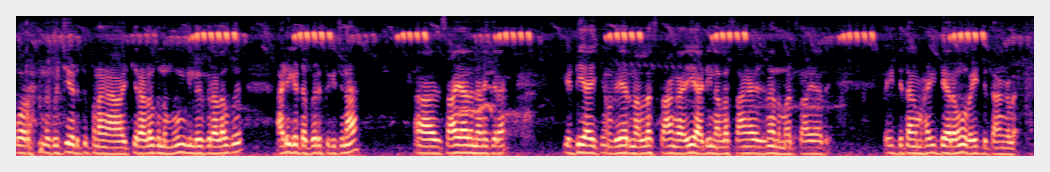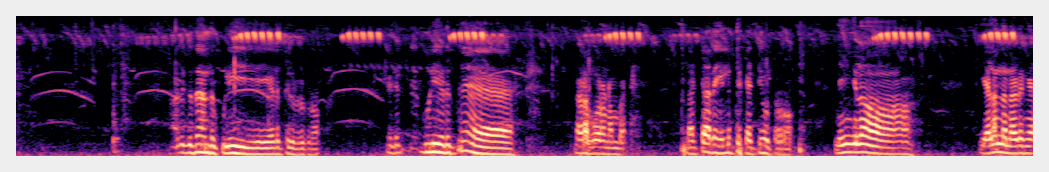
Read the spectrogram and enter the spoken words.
போடுறேன். இந்த குச்சி எடுத்து இப்போ நாங்கள் வைக்கிற அளவுக்கு இந்த மூங்கில் இருக்கிற அளவுக்கு அடிக்கட்டை பெருத்துக்குச்சுன்னா அது சாயாதுன்னு நினைக்கிறேன். கெட்டி ஆகிக்கும் வேர் நல்லா ஸ்ட்ராங் ஆகி அடி நல்லா ஸ்ட்ராங் ஆகிடுச்சுன்னா அந்த மாதிரி சாயாது. வெயிட்டு தாங்க ஹைட் ஏறவும் வெயிட்டு தாங்கலை. அதுக்கு தான் அந்த குழி எடுத்துக்கிட்டு இருக்கிறோம். எடுத்து குழி எடுத்து நட போகிறோம் நம்ம. நட்டு அதை இழுத்து கட்டி விட்டுறோம். நீங்களும் இழந்த நடுங்க.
